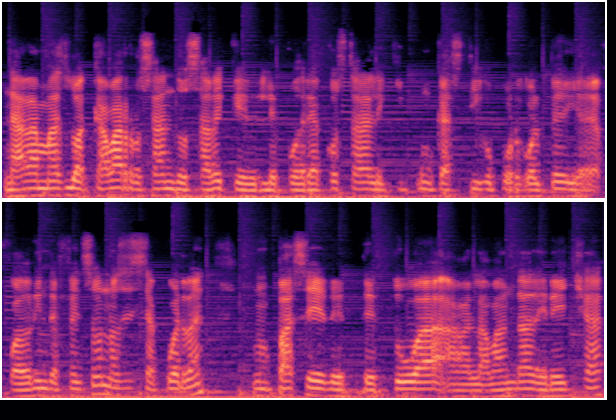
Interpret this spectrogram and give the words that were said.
Nada más lo acaba rozando, sabe que le podría costar al equipo un castigo por golpe de jugador indefenso. No sé si se acuerdan, un pase de, de a la banda derecha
